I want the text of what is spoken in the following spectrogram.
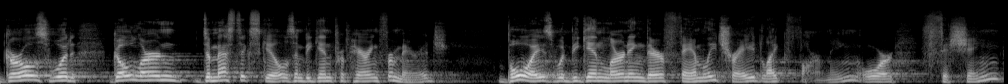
Girls would go learn domestic skills and begin preparing for marriage. Boys would begin learning their family trade like farming or fishing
